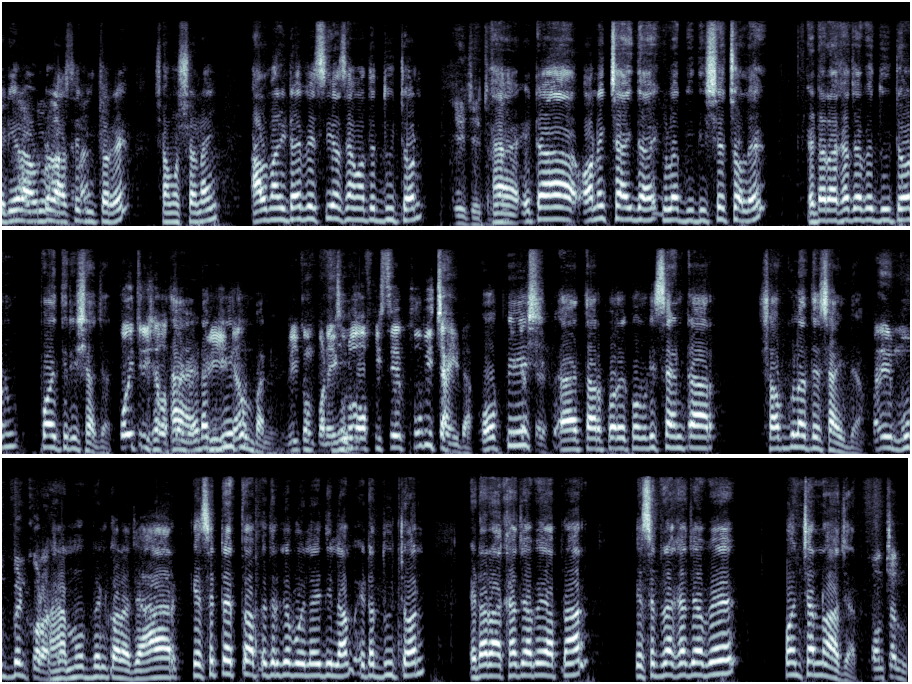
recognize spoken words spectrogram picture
মিডিয়ার আউটডোর আছে ভিতরে সমস্যা নাই। আলমারি টাইপ এসি আছে আমাদের দুই টন হ্যাঁ এটা অনেক চাহিদা এগুলা বিদেশে চলে। এটা রাখা যাবে দুই টন পঁয়ত্রিশ হাজার। পঁয়ত্রিশ হাজার হ্যাঁ, এটা Gree Gree না? company। Gree company এগুলো অফিসে খুবই চাহিদা। অফিস তারপরে কমিটি সেন্টার সবগুলাতে চাহিদা। মানে মুভমেন্ট করা হ্যাঁ মুভমেন্ট করা যায়। আর কেসেট টাইপ তো আপনাদেরকে বলেই দিলাম এটা দুই টন এটা রাখা যাবে আপনার কেসেট রাখা যাবে পঞ্চান্ন হাজার। পঞ্চান্ন।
